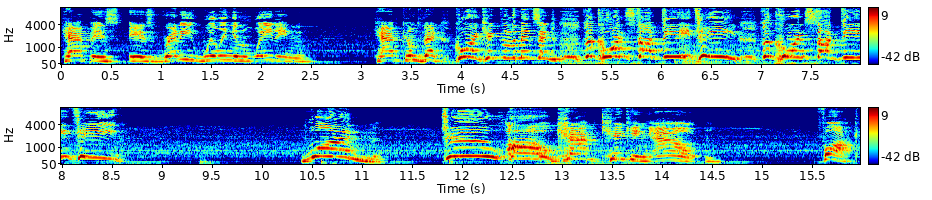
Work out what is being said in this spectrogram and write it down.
Cap is is ready, willing, and waiting. Cap comes back. Corn kicked to the midsection. The corn stock DDT. The corn stock DDT. One, two. Oh, Cap kicking out. Fuck.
